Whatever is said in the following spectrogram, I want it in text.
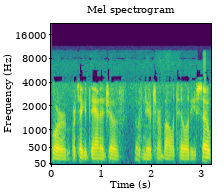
or, or take advantage of, of near-term volatility. So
